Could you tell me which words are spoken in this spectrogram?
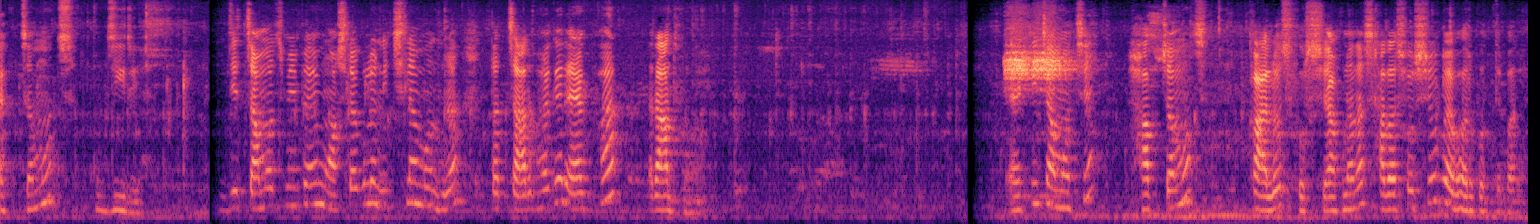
এক চামচ জিরে। যে চামচ মেপে আমি মশলাগুলো নিচ্ছিলাম বন্ধুরা, তার চার ভাগের এক ভাগ রাঁধুনি। একই চামচে হাফ চামচ কালো সর্ষে, আপনারা সাদা সর্ষেও ব্যবহার করতে পারেন।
